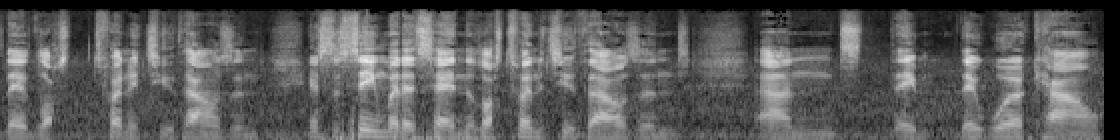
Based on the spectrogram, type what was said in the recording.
they've lost twenty two thousand. It's the scene where they're saying they lost twenty two thousand, and they they work out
